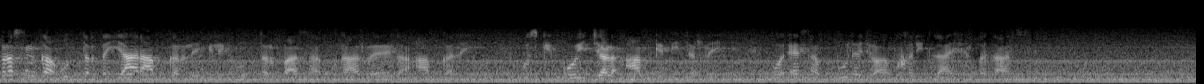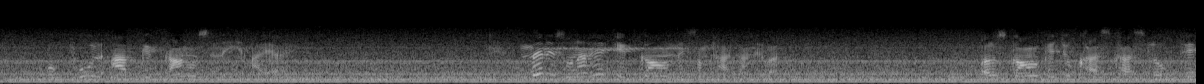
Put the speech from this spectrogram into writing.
प्रश्न का उत्तर तैयार आप कर लेंगे, लेकिन उत्तर पासा उधार रहेगा, आपका नहीं। उसकी कोई जड़ आपके भीतर नहीं है। वो ऐसा फूल है जो आप खरीद लाए हैं बाज़ार से। वो फूल आपके प्राणों से नहीं आया है। मैंने सुना है एक गाँव में सम्राट आने वाला। और उस गाँव के जो खास खास लोग थे,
